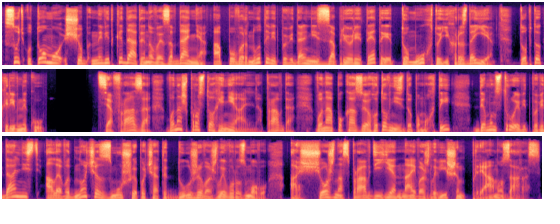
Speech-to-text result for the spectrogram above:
Суть у тому, щоб не відкидати нове завдання, а повернути відповідальність за пріоритети тому, хто їх роздає, тобто керівнику. Ця фраза, вона ж просто геніальна, правда? Вона показує готовність допомогти, демонструє відповідальність, але водночас змушує почати дуже важливу розмову. А що ж насправді є найважливішим прямо зараз?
